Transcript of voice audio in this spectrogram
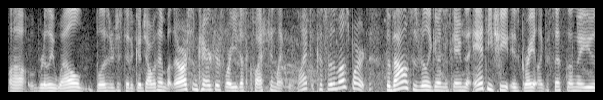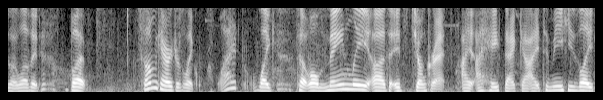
uh, really well. Blizzard just did a good job with him, but there are some characters where you just question, like, what? Because for the most part, the balance is really good in this game. The anti-cheat is great, like the system they use, I love it, but some characters like what like to well mainly uh to, it's junkrat I, I hate that guy to me he's like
